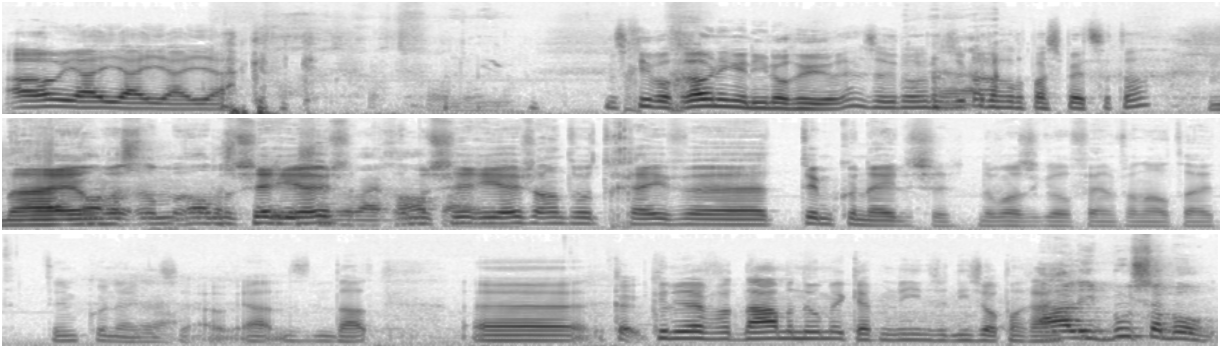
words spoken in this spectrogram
Oh ja, ja, ja, ja. Kijk. Misschien wel Groningen die nog huren. Ze zoeken nog een paar spitsen, toch? Nee, om, om, een serieus, hebben om een serieus antwoord te geven, eh, Tim Cornelissen. Daar was ik wel fan van altijd. Tim Cornelissen. Ja, oh, ja dat is inderdaad. Eh, k- kunnen jullie even wat namen noemen? Ik heb hem niet, niet zo op een rij. Ali Boussabon.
